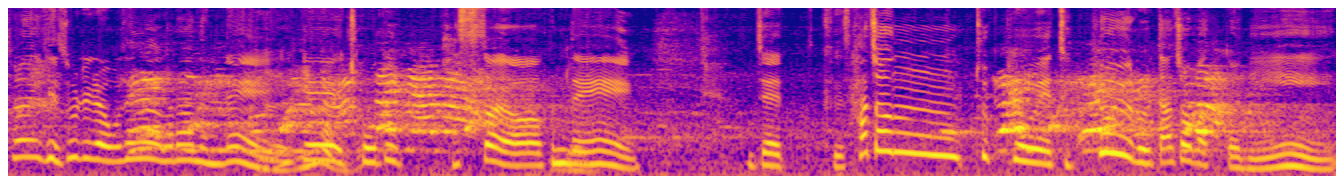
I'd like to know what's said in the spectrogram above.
저는 개소리라고 생각을 하는데 이게 저도 봤어요. 근데 이제 그 사전 투표의 득표율을 따져봤더니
